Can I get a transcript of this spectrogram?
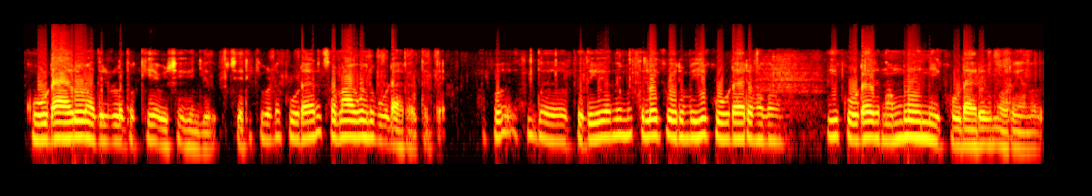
കൂടാരവും അതിലുള്ളതൊക്കെ അഭിഷേകം ചെയ്തു. ശരിക്കും ഇവിടെ കൂടാരം സമാഗമന കൂടാരത്തിന്റെ. അപ്പോൾ ഇത് പുതിയ നിയമത്തിലേക്ക് വരുമ്പോൾ ഈ കൂടാരം അതാണ്. ഈ കൂടാരം നമ്മൾ തന്നെ ഈ കൂടാരം എന്ന് പറയുന്നത്.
